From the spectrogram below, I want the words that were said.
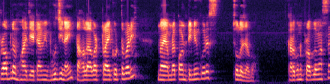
প্রবলেম হয় যে এটা আমি বুঝি নাই তাহলে আবার ট্রাই করতে পারি নয় আমরা কন্টিনিউ করে চলে যাব। কারও কোনো প্রবলেম আছে?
